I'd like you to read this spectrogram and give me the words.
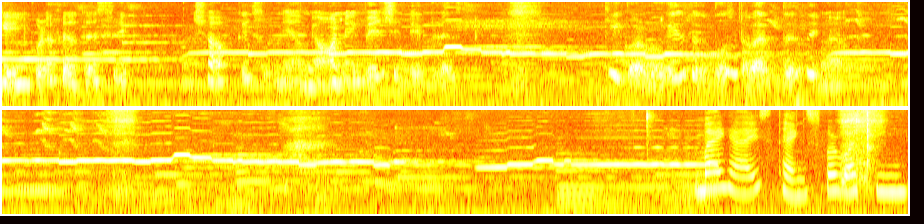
গেইন করে ফেলতেছি। সব কিছু নিয়ে আমি অনেক বেশি ডিপ্রেসড কি করব কিছু বুঝতে পারতেছি না। Bye guys, thanks for watching.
